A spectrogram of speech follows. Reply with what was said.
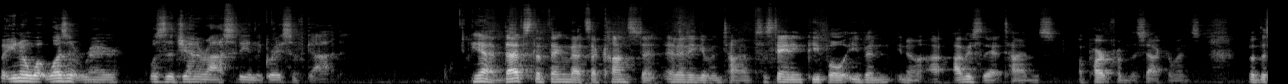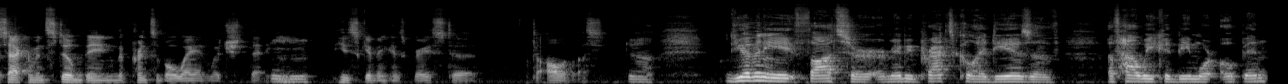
But you know what wasn't rare was the generosity and the grace of God. Yeah that's the thing that's a constant at any given time sustaining people even you know obviously at times apart from the sacraments but the sacraments still being the principal way in which that he mm-hmm. he's giving his grace to to all of us. Yeah. Do you have any thoughts or, or maybe practical ideas of of how we could be more open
